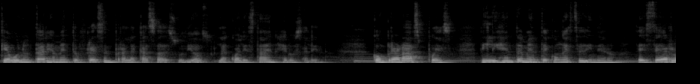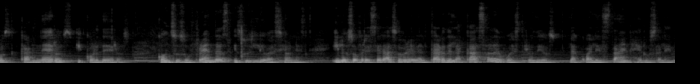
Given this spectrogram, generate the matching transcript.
que voluntariamente ofrecen para la casa de su Dios, la cual está en Jerusalén. Comprarás, pues, diligentemente con este dinero becerros, carneros y corderos, con sus ofrendas y sus libaciones, y los ofrecerás sobre el altar de la casa de vuestro Dios, la cual está en Jerusalén.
